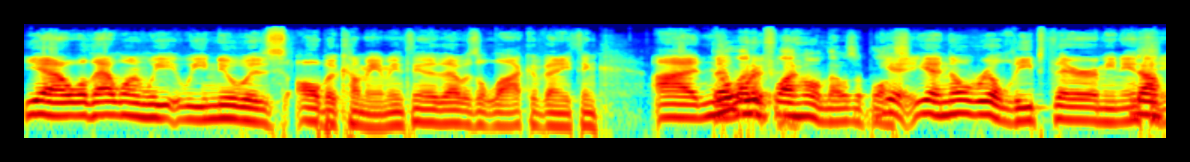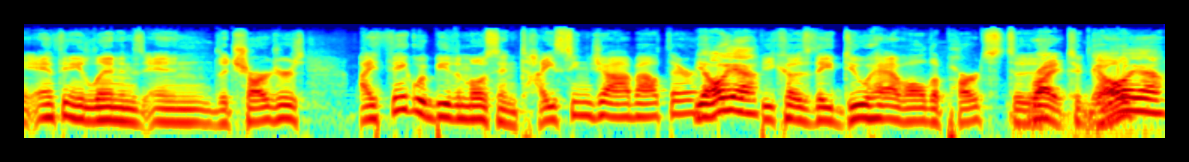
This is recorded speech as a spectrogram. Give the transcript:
yeah. Well, that one we, we knew was all but coming. I mean, think that, that was a lock of anything. Uh, They no, let re- him fly home. That was a plus. Yeah, yeah, no real leap there. I mean, No. Anthony, Anthony Lynn and, and the Chargers, I think would be the most enticing job out there. Oh, yeah. because they do have all the parts to Right. to go. Oh, yeah.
